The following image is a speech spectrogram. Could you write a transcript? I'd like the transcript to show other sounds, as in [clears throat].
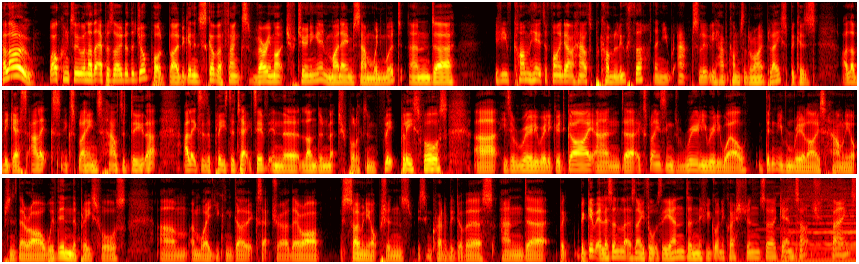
Hello, welcome to another episode of the Job Pod by Begin and Discover. Thanks very much for tuning in. My name's Sam Winwood, and uh, if you've come here to find out how to become Luther, then you absolutely have come to the right place because our lovely guest Alex explains [laughs] how to do that. Alex is a police detective in the London Metropolitan Police Force. Uh, he's a really, really good guy and uh, explains things really, really well. Didn't even realise how many options there are within the police force um, and where you can go, etc. There are so many options. It's incredibly diverse. And uh, but but give it a listen. Let us know your thoughts at the end, and if you've got any questions, uh, get in touch. Thanks.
